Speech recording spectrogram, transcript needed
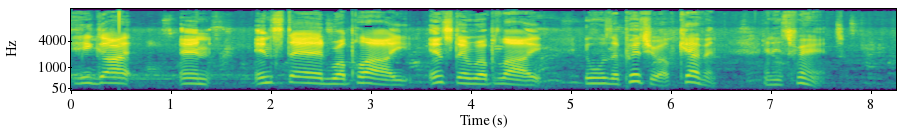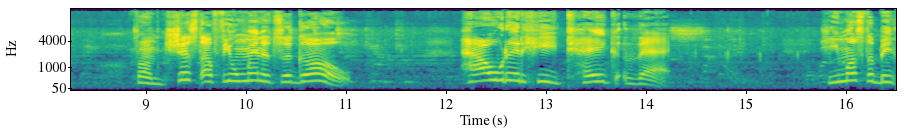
he got an instant reply. Instant reply. It was a picture of Kevin and his friends from just a few minutes ago. How did he take that? He must have been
